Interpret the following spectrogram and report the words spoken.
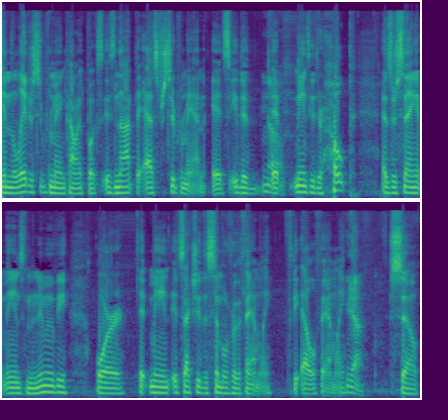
in the later Superman comic books, is not the S for Superman. It's either No. it means either hope, as they're saying it means in the new movie, or it means it's actually the symbol for the family, for the L family. Yeah. So.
